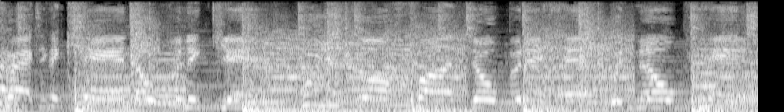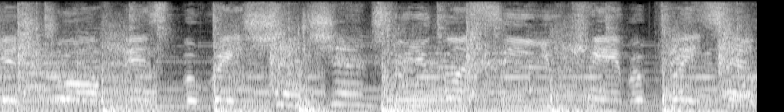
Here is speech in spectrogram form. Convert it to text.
crack the can open again. Who you gonna find open a head with no pen? Just draw inspiration. Who you gonna see you can't replace him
